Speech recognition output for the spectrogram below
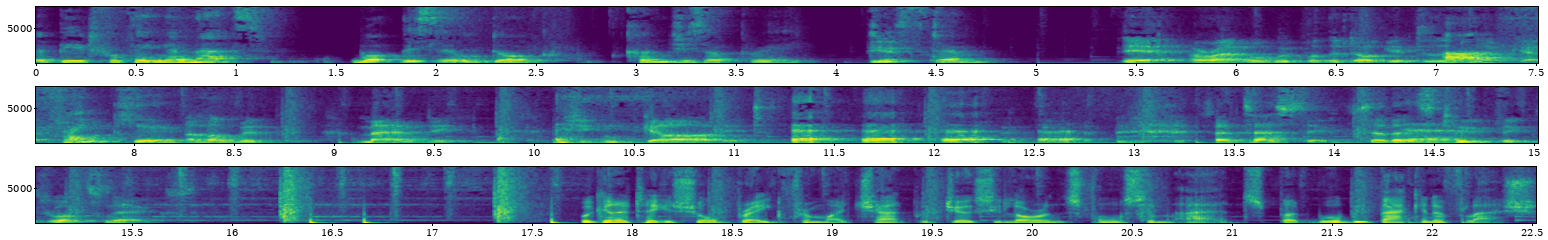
a beautiful thing, and that's what this little dog conjures up, really. Just um, yeah. All right. Well, we'll put the dog into the ah, time capsule thank you. along with Mandy. She can guard it. Fantastic. So that's Yeah. two things. What's next? We're going to take a short break from my chat with Josie Lawrence for some ads, but we'll be back in a flash.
